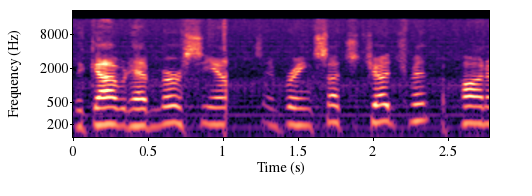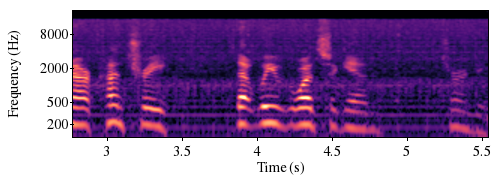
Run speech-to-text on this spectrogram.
that God would have mercy on us and bring such judgment upon our country that we once again turn to Him.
